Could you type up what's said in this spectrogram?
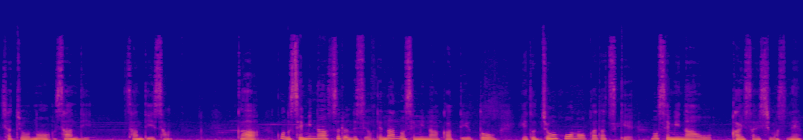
社長のサンディサンディさんが今度セミナーするんですよ。で何のセミナーかっていうと,、えーと、情報のお片付けのセミナーを開催しますね。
